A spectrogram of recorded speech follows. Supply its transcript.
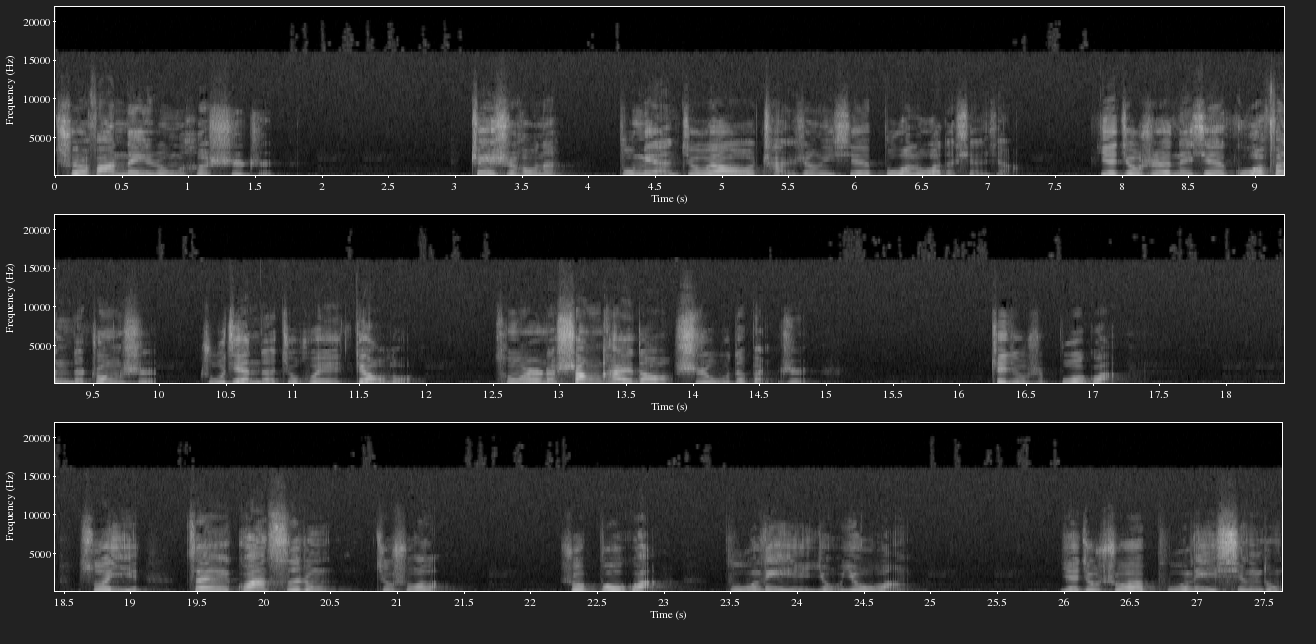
缺乏内容和实质。这时候呢，不免就要产生一些剥落的现象，也就是那些过分的装饰，逐渐的就会掉落，从而呢伤害到事物的本质。这就是剥卦。所以在卦辞中就说了，说剥卦不利有攸往，也就是说不利行动，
